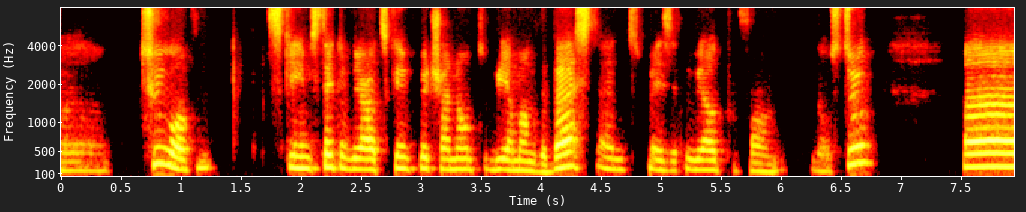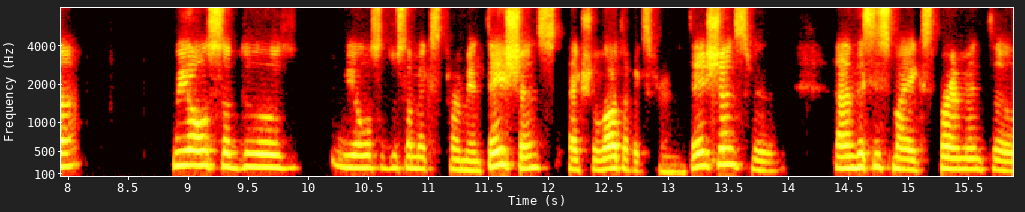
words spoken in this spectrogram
uh, two of schemes, state-of-the-art schemes, which are known to be among the best, and basically we outperform those two. Uh, we also do we also do some experimentations, actually a lot of experimentations with, and this is my experimental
